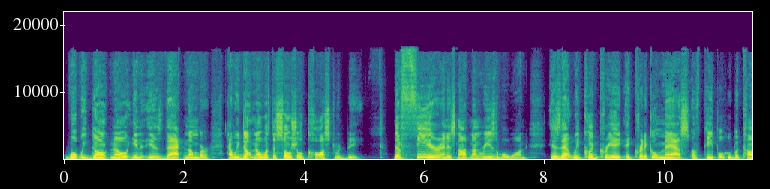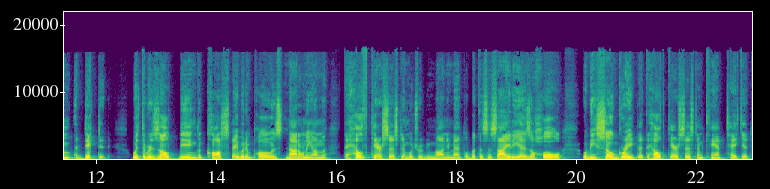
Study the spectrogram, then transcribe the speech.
What we don't know in, is that number, and we don't know what the social cost would be. The fear, and it's not an unreasonable one, is that we could create a critical mass of people who become addicted, with the result being the costs they would impose not only on the, the healthcare system, which would be monumental, but the society as a whole would be so great that the healthcare system can't take it,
